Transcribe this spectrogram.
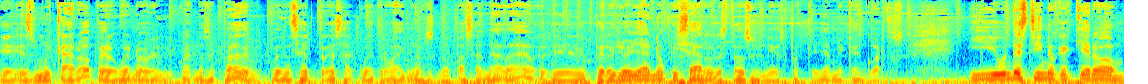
eh, es muy caro, pero bueno, cuando se puede, pueden ser 3 a 4 años, no pasa nada. Eh, pero yo ya no pisar Estados Unidos porque ya me caen gordos. Y un destino que quiero,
